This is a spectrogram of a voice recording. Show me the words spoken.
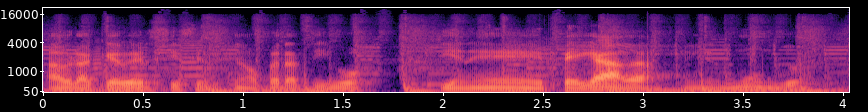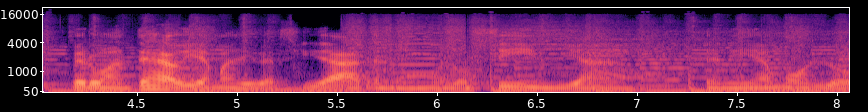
Habrá que ver si ese sistema operativo tiene pegada en el mundo. Pero antes había más diversidad, teníamos los Symbian, teníamos los...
